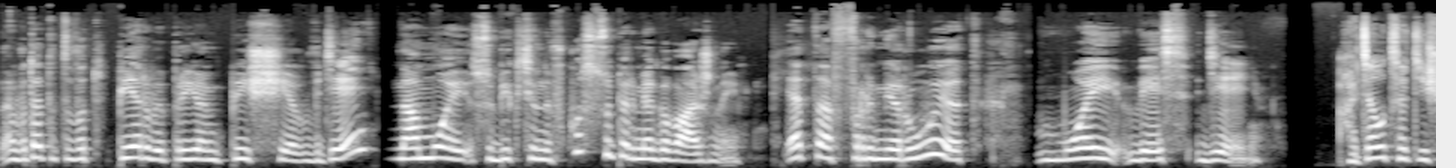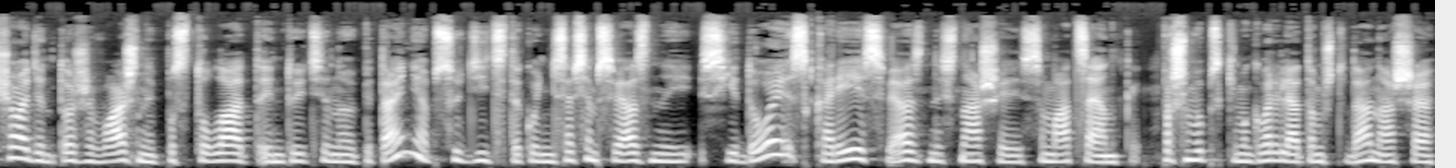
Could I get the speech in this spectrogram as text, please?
Вот этот вот первый прием пищи в день, на мой субъективный вкус, супер-мега важный. Это формирует мой весь день. Хотела, кстати, еще один тоже важный постулат интуитивного питания обсудить, такой не совсем связанный с едой, скорее связанный с нашей самооценкой. В прошлом выпуске мы говорили о том, что да, наше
